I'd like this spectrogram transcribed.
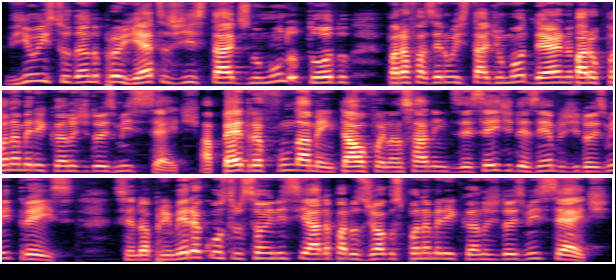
vinham estudando projetos de estádios no mundo todo para fazer um estádio moderno para o Pan-Americano de 2007. A pedra fundamental foi lançada em 16 de dezembro de 2003, sendo a primeira construção iniciada para os Jogos Pan-Americanos de 2007,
